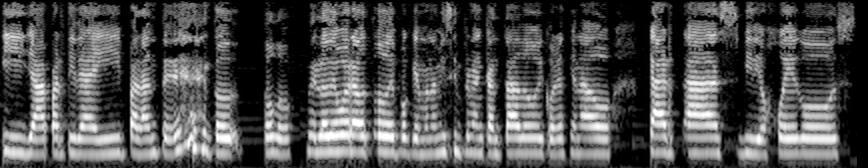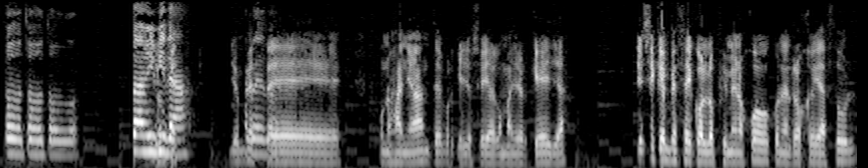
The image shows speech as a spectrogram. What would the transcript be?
y ya a partir de ahí para adelante todo, todo. Me lo he devorado todo de Pokémon. A mí siempre me ha encantado, he coleccionado cartas, videojuegos, todo, todo, todo. Toda mi Yo vida. Yo empecé unos años antes, porque yo soy algo mayor que ella. Yo sí que empecé con los primeros juegos, con el rojo y azul.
